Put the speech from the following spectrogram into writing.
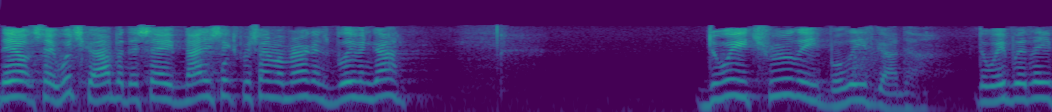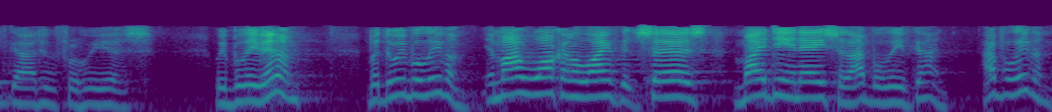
They don't say which God, but they say 96% of Americans believe in God. Do we truly believe God, though? Do we believe God who, for who He is? We believe in Him, but do we believe Him? Am I walking a life that says my DNA says I believe God? I believe Him.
